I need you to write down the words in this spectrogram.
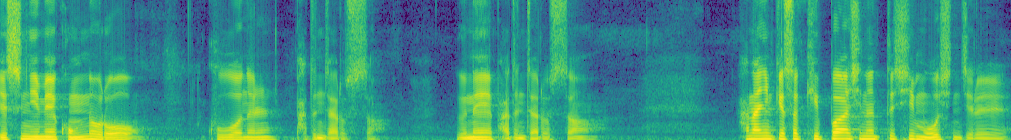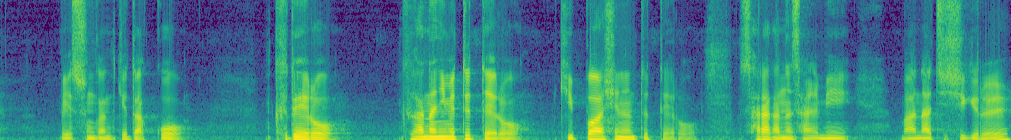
예수님의 공로로 구원을 받은 자로서 은혜 받은 자로서 하나님께서 기뻐하시는 뜻이 무엇인지를 매 순간 깨닫고 그대로 그 하나님의 뜻대로 기뻐하시는 뜻대로 살아가는 삶이 많아지시기를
